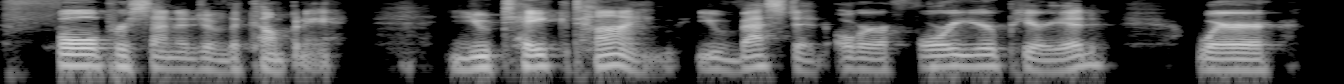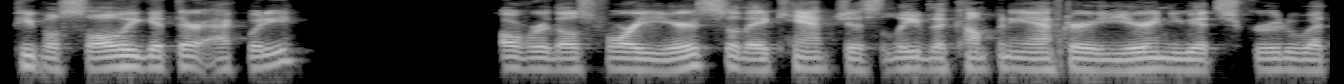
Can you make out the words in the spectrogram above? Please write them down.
full percentage of the company. You take time, you vest it over a 4-year period where people slowly get their equity over those 4 years so they can't just leave the company after a year and you get screwed with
